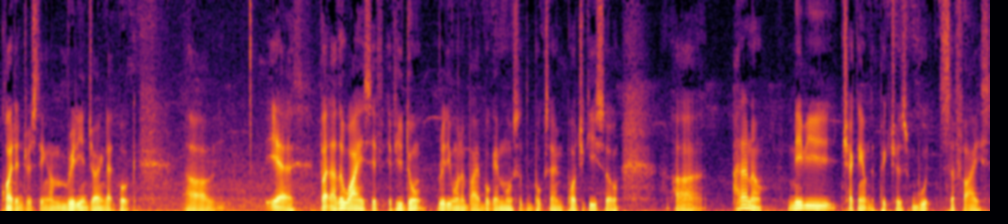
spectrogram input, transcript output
quite interesting. I'm really enjoying that book. Um, yeah, but otherwise, if if you don't really want to buy a book, and most of the books are in Portuguese, so uh, I don't know. Maybe checking out the pictures would suffice.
